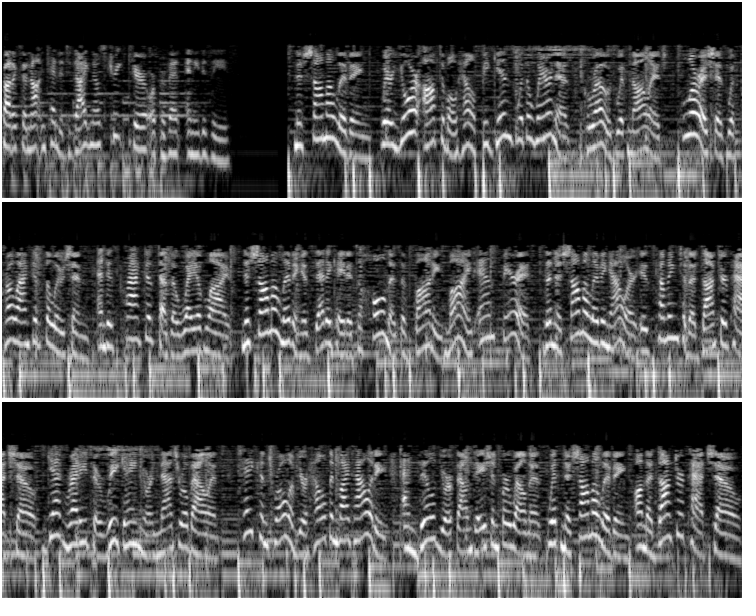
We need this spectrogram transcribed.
Products are not intended to diagnose, treat, cure, or prevent any disease. Neshama Living, where your optimal health begins with awareness, grows with knowledge, flourishes with proactive solutions, and is practiced as a way of life. Neshama Living is dedicated to wholeness of body, mind, and spirit. The Neshama Living Hour is coming to the Dr. Pat Show. Get ready to regain your natural balance. Take control of your health and vitality and build your foundation for wellness with Neshama Living on the Dr. Pat Show.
